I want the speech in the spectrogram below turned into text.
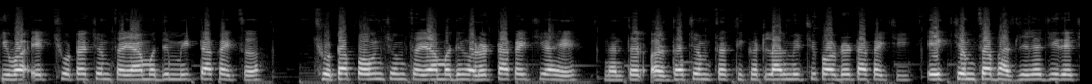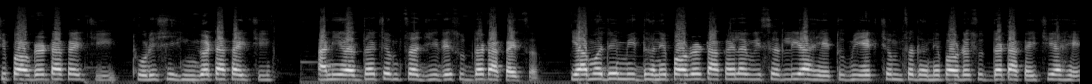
किंवा एक छोटा चमचा यामध्ये मीठ टाकायचं. छोटा पाऊन चमचा यामध्ये हळद टाकायची आहे. नंतर अर्धा चमचा तिखट लाल मिरची पावडर टाकायची. एक चमचा भाजलेल्या जिऱ्याची पावडर टाकायची. थोडीशी हिंग टाकायची. आणि अर्धा चमचा जिरे सुद्धा टाकायचं. यामध्ये मी धने पावडर टाकायला विसरली आहे. तुम्ही एक चमचा धने पावडर सुद्धा टाकायची आहे.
